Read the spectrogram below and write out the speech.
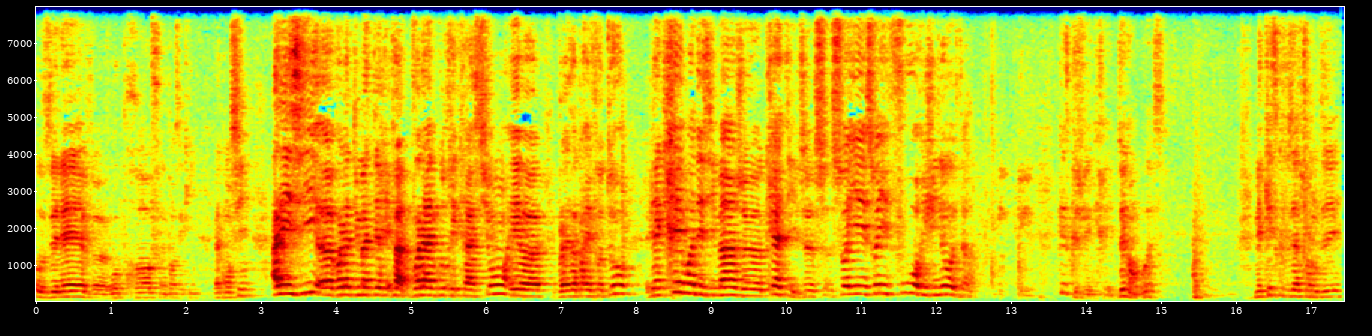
aux élèves, euh, aux profs, ou n'importe qui, la consigne, allez-y, euh, voilà du matériel, voilà une de récréation et euh, voilà des appareils photo, eh bien créez-moi des images créatives, soyez, soyez fous, originaux, etc. Qu'est-ce que je vais créer? De l'angoisse. Mais qu'est-ce que vous attendez?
